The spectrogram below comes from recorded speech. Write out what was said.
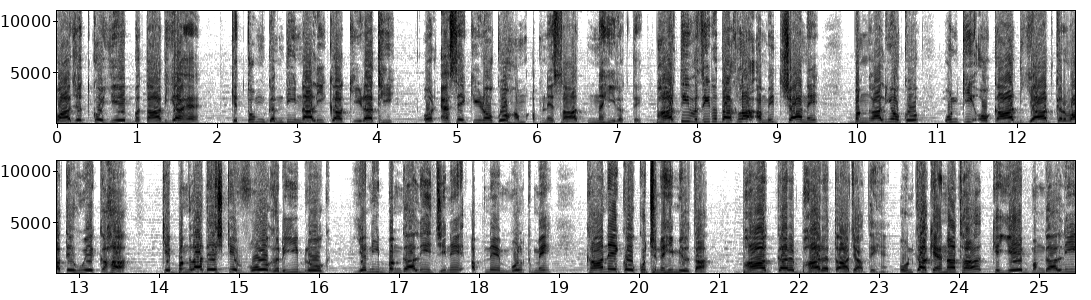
वाजद को ये बता दिया है कि तुम गंदी नाली का कीड़ा थी और ऐसे कीड़ों को हम अपने साथ नहीं रखते। भारतीय वज़ीर दाखिला अमित शाह ने बंगालियों को उनकी औकात याद करवाते हुए कहा कि बांग्लादेश के वो गरीब लोग, यानी बंगाली जिन्हें अपने मुल्क में खाने को कुछ नहीं मिलता भाग कर भारत आ जाते हैं। उनका कहना था कि ये बंगाली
